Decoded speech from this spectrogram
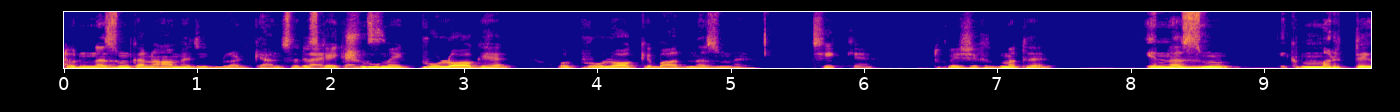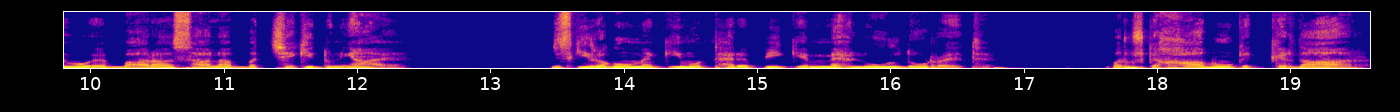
तो नज़म का नाम है जी ब्लड कैंसर। इसका एक शुरू में एक प्रोलॉग है। और प्रोलॉग के बाद नज़म है। ठीक है। तो पेश खिदमत है। ये नज़म एक मरते हुए बारह साल बच्चे की दुनिया है जिसकी रगों में कीमोथेरेपी के महलूल दौड़ रहे थे पर उसके ख्वाबों के किरदार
